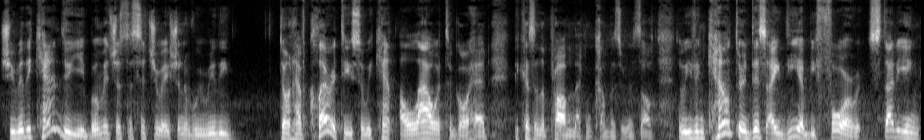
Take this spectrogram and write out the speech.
she really can do Yibum. It's just a situation of we really don't have clarity, so we can't allow it to go ahead because of the problem that can come as a result. So we've encountered this idea before, studying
